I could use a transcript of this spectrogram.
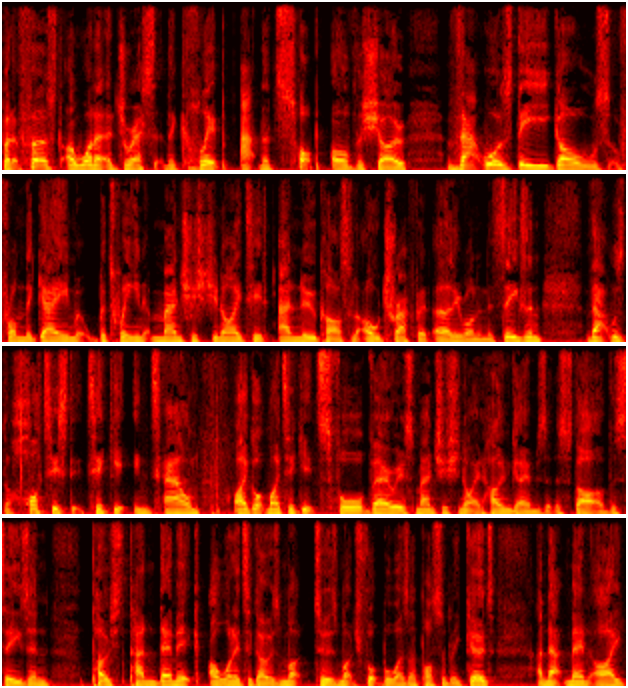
But at first, I want to address the clip at the top of the show that was the goals from the game between Manchester United and Newcastle at Old Trafford earlier on in the season. That was the hottest ticket in town. I got my tickets for various Manchester United home games at the start of the season. Post pandemic, I wanted to go as much to as much football as I possibly could and that meant I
